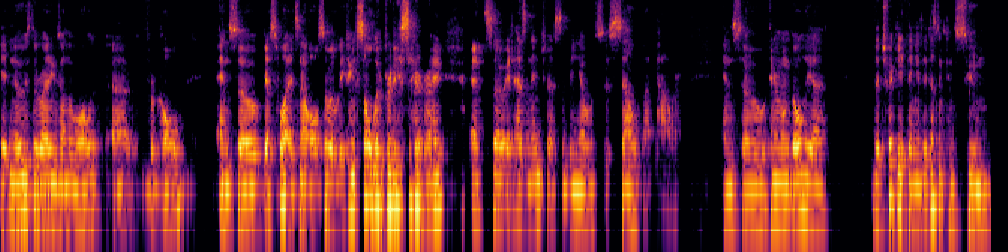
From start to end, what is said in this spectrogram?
It knows the writings on the wall uh, for coal, and so guess what? It's now also a leading solar producer, right? And so it has an interest in being able to sell that power. And so Inner Mongolia, the tricky thing is it doesn't consume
